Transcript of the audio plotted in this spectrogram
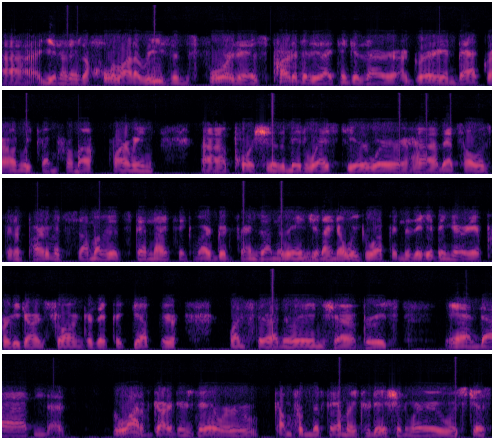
uh, you know, there's a whole lot of reasons for this. Part of it, I think, is our agrarian background. We come from a farming portion of the Midwest here, where uh, that's always been a part of it. Some of it's been, I think, of our good friends on the range, and I know we go up into the Hibbing area pretty darn strong because they picked you up there once they're on the range, uh, Bruce. And uh, a lot of gardeners there were come from the family tradition, where it was just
